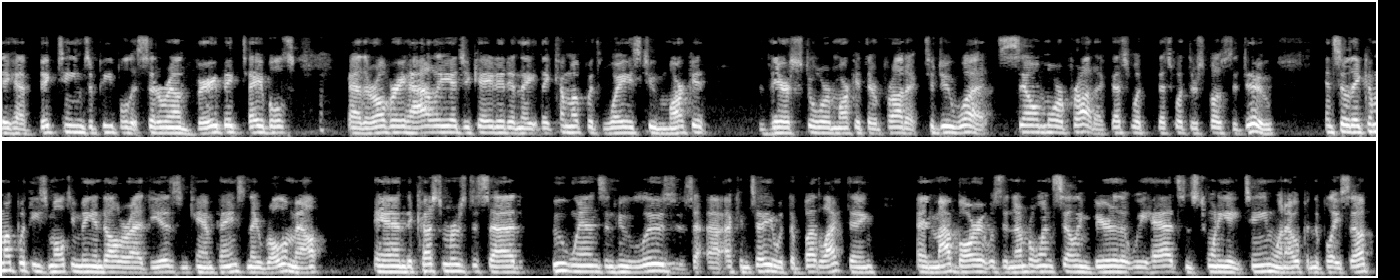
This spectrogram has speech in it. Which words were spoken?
They have big teams of people that sit around very big tables. Uh, they're all very highly educated and they, they come up with ways to market their store, market their product to do what? Sell more product. That's what that's what they're supposed to do. And so they come up with these multi-million dollar ideas and campaigns and they roll them out and the customers decide who wins and who loses. I, I can tell you with the Bud Light thing, and my bar, it was the number one selling beer that we had since 2018 when I opened the place up.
